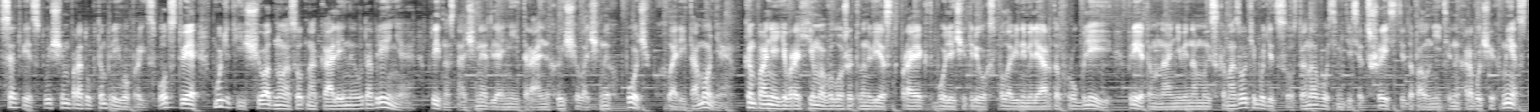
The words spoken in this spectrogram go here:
Соответствующим продуктом при его производстве будет еще одно азотно-калийное удобрение, предназначенное для нейтральных и щелочных почв – хлорид аммония. Компания Еврохима вложит в инвест-проект более 4,5 миллиардов рублей. При этом на Невиномысском азоте будет создано 86 дополнительных рабочих мест,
